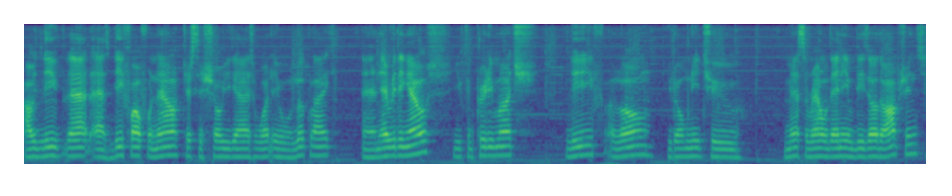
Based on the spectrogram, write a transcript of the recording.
I'll leave that as default for now just to show you guys what it will look like. And everything else you can pretty much leave alone. You don't need to mess around with any of these other options.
